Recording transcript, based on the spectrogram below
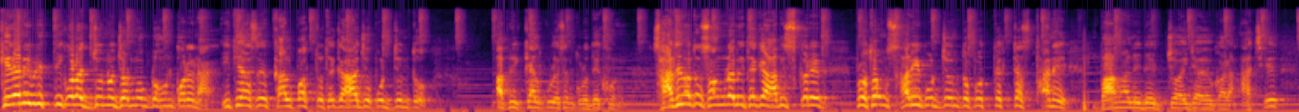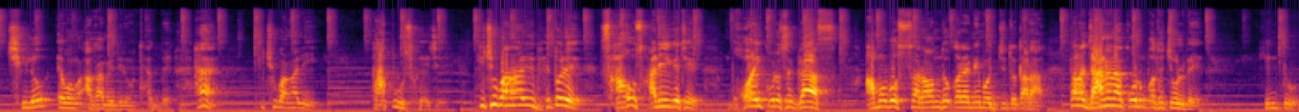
কেরানি বৃত্তি করার জন্য জন্মগ্রহণ করে না, ইতিহাসের কালপাত্র থেকে আজও পর্যন্ত আপনি ক্যালকুলেশন করে দেখুন। স্বাধীনতা সংগ্রামী থেকে আবিষ্কারের প্রথম সারি পর্যন্ত প্রত্যেকটা স্থানে বাঙালিদের জয় জয়কার আছে। ছিল এবং আগামী দিনেও থাকবে। হ্যাঁ কিছু বাঙালি কাপুরুষ হয়েছে। কিছু বাঙালির ভেতরে সাহস হারিয়ে গেছে। ভয় করেছে গ্রাস। অমাবস্যার অন্ধকারে নিমজ্জিত তারা। তারা জানে না কোন পথে চলবে। কিন্তু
